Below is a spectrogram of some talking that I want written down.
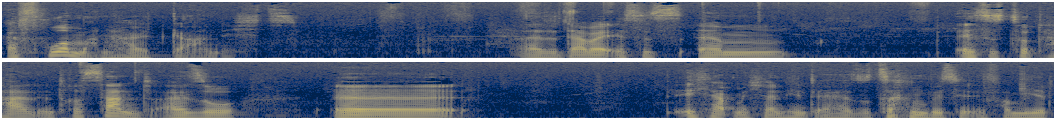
erfuhr man halt gar nichts. Also dabei ist es, ähm, es total interessant. Also äh, ich habe mich dann hinterher sozusagen ein bisschen informiert.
